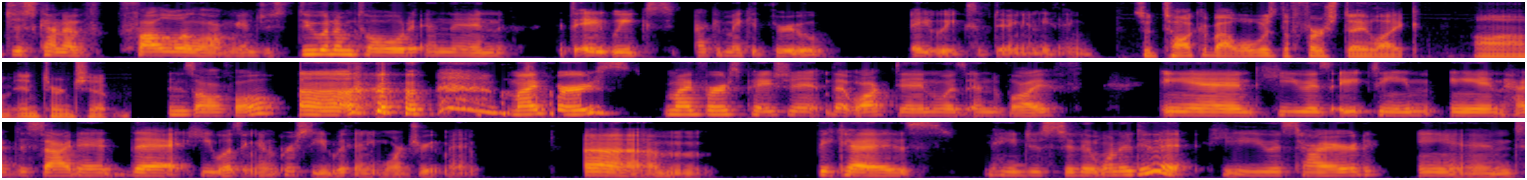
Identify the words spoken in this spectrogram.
just kind of follow along and just do what I'm told and then it's 8 weeks I can make it through 8 weeks of doing anything. So, talk about what was the first day like um, internship? It was awful. Uh, my first my first patient that walked in was end of life and he was 18 and had decided that he wasn't going to proceed with any more treatment um, because he just didn't want to do it. He was tired and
